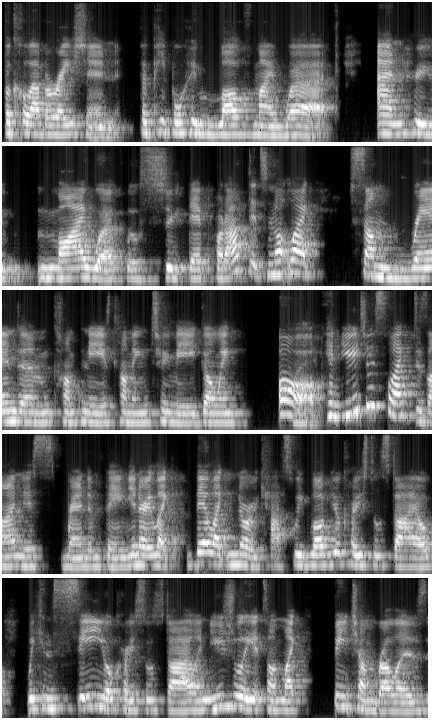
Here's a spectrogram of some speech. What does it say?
for collaboration for people who love my work and who my work will suit their product. It's not like some random company is coming to me going, Oh, can you just like design this random thing? You know, like they're like, no, Cass, we love your coastal style. We can see your coastal style. And usually it's on like beach umbrellas,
